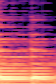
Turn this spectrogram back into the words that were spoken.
Bye.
